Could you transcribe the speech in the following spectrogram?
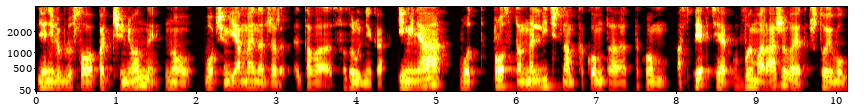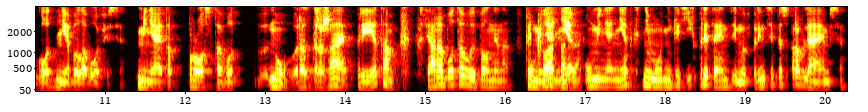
я не люблю слово подчиненный, но, в общем, я менеджер этого сотрудника, и меня вот просто на личном каком-то таком аспекте вымораживает, что его год не было в офисе. Меня это просто вот ну, раздражает. При этом вся работа выполнена. Ты у, меня нет, же. у меня нет к нему никаких претензий. Мы, в принципе, справляемся.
